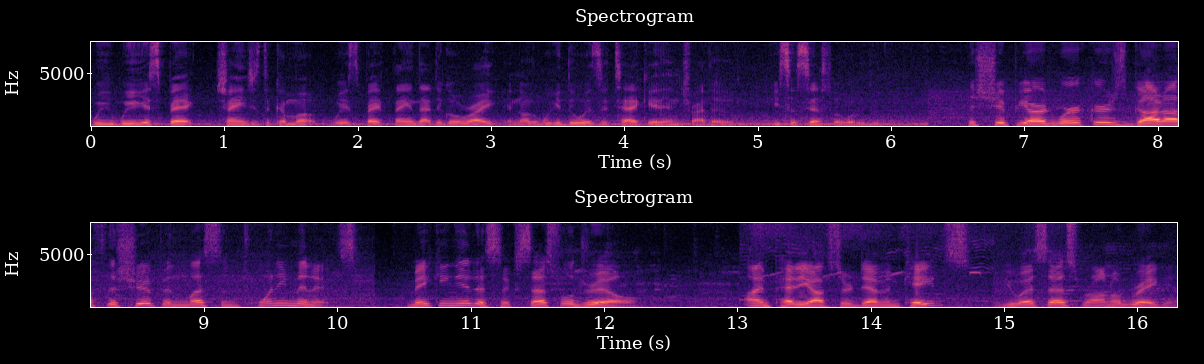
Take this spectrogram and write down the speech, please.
we, we expect changes to come up. We expect things not to go right, and all we can do is attack it and try to be successful at what we do. The shipyard workers got off the ship in less than 20 minutes, making it a successful drill. I'm Petty Officer Devin Cates, USS Ronald Reagan.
